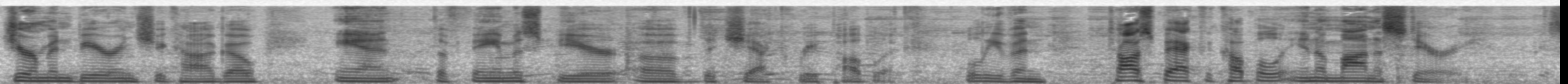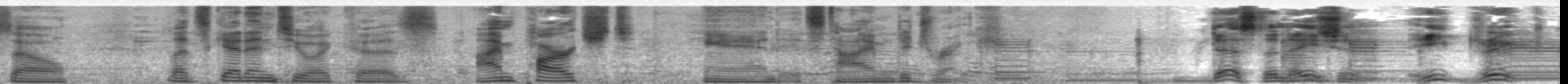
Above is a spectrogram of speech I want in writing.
German beer in Chicago, and the famous beer of the Czech Republic. We'll even toss back a couple in a monastery. So let's get into it because I'm parched and it's time to drink. Destination Eat Drink.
